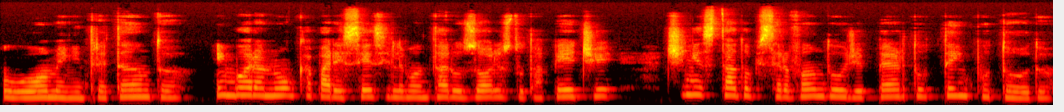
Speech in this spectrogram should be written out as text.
O homem, entretanto, embora nunca parecesse levantar os olhos do tapete, tinha estado observando-o de perto o tempo todo.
